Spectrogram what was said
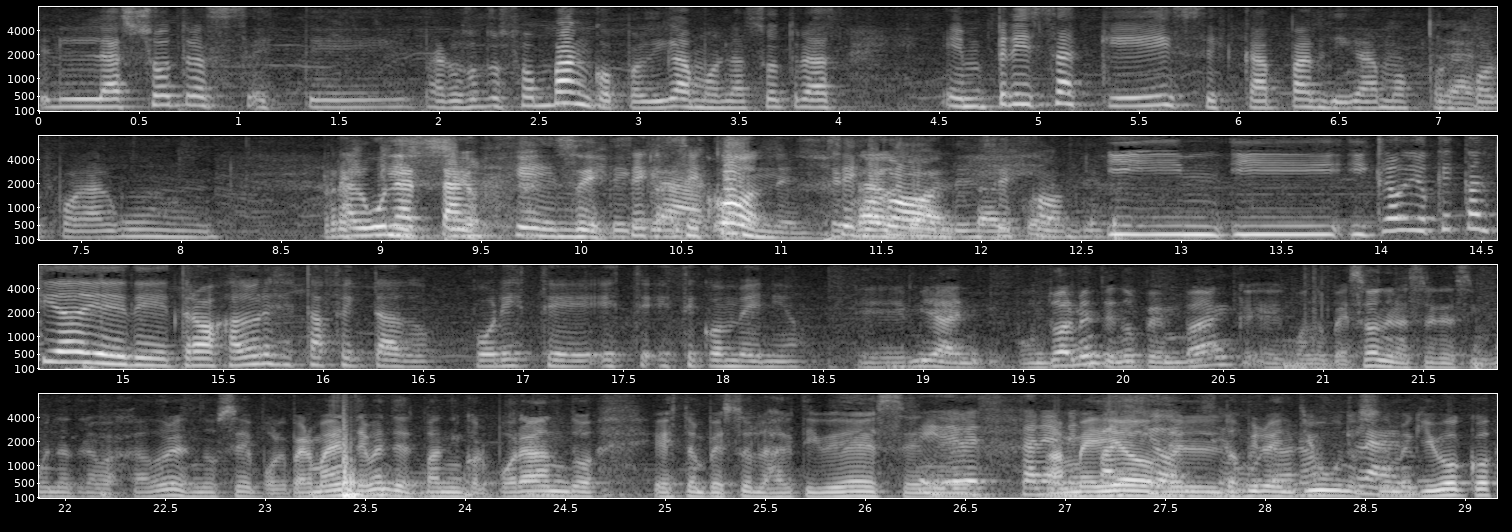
las otras, este, para nosotros son bancos, pero digamos, las otras empresas que se escapan, digamos, por, por, algún alguna tangente. se, esconden. Se, esconden, se esconden. Y, y, Claudio, ¿qué cantidad de, de, trabajadores está afectado por este, este, este convenio? Eh, mira, puntualmente en Open Bank, eh, cuando empezaron a cerca de 50 trabajadores, no sé, porque permanentemente van incorporando, esto empezó las actividades a mediados del 2021, si no me equivoco.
